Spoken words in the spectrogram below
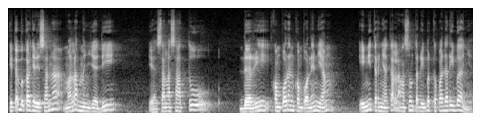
kita bekerja di sana malah menjadi ya salah satu dari komponen-komponen yang ini ternyata langsung terlibat kepada ribanya.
